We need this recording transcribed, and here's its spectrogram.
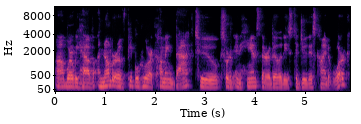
uh, where we have a number of people who are coming back to sort of enhance their abilities to do this kind of work.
